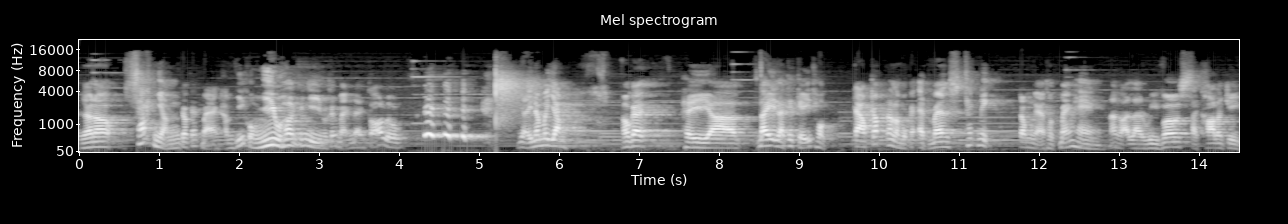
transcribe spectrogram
Do đó xác nhận cho các bạn thậm chí còn nhiều hơn những gì mà các bạn đang có luôn. Vậy nó mới dâm. Ok thì uh, đây là cái kỹ thuật cao cấp nó là một cái advanced technique trong nghệ thuật bán hàng. Nó gọi là reverse psychology.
